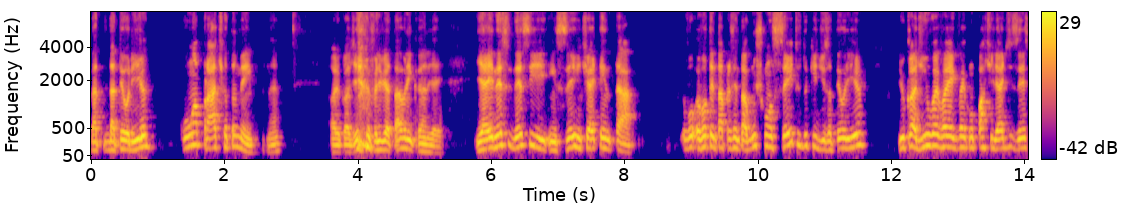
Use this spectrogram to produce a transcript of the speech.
da, da, teoria com a prática também, né? Olha, Claudinha, o Felipe já tá brincando aí. E aí, nesse, nesse ensejo, a gente vai tentar, eu vou, eu vou, tentar apresentar alguns conceitos do que diz a teoria, e o Claudinho vai, vai, vai compartilhar e dizer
